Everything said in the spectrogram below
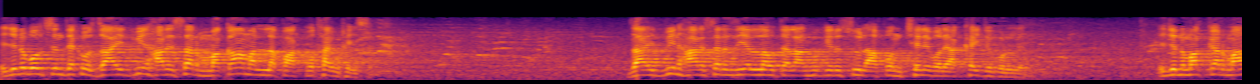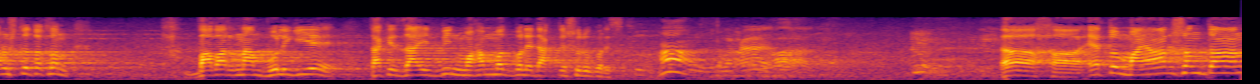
এই জন্য বলছেন, দেখো, জাইদ বিন হারেসার মাকাম আল্লাহ পাক কোথায় উঠেছেন? জাইদ বিন হারেসার জিয়াল্লাহ তালানহুকে রসুল আপন ছেলে বলে আখ্যায়িত করলেন। এই জন্য মক্কার মানুষ তো তখন বাবার নাম বলে গিয়ে তাকে জাইদ বিন মোহাম্মদ বলে ডাকতে শুরু করেছে। এত মায়ার সন্তান।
